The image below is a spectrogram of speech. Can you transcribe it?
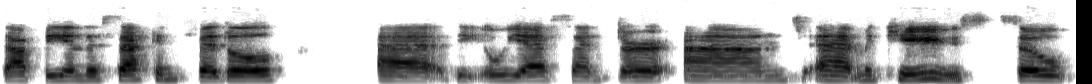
that being the Second Fiddle, uh, the OES Centre, and uh, McHugh's. So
